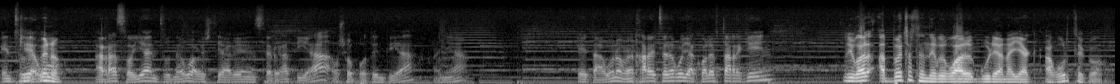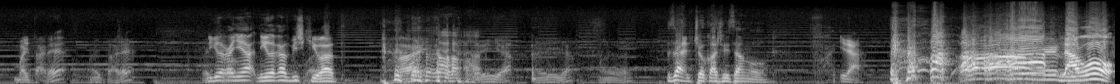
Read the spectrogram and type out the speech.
Entzun dugu, bueno. arrazoia, entzun dugu abestiaren zergatia, oso potentia, baina. Eta, bueno, ben jarraitzen dugu ja koleftarrekin. Igual, aprotxatzen dugu igual gure anaiak agurtzeko. Baita ere, baita ere. Nik gaina, nik dakaz bizki bat. Bai, egia, egia. Zan, txokas izango. Ira, Nago,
